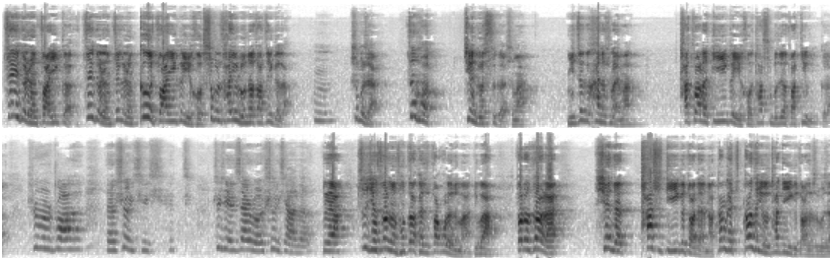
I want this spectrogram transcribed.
这个人抓一个，这个人这个人各抓一个以后，是不是他又轮到抓这个了？嗯，是不是？正好间隔四个是吗？你这个看得出来吗？他抓了第一个以后，他是不是要抓第五个？是不是抓呃剩下之前三轮剩下的？对呀、之前三轮从这儿开始抓过来的嘛，对吧？抓到这儿来，现在他是第一个抓的，呢刚开刚才就是他第一个抓的，是不是？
